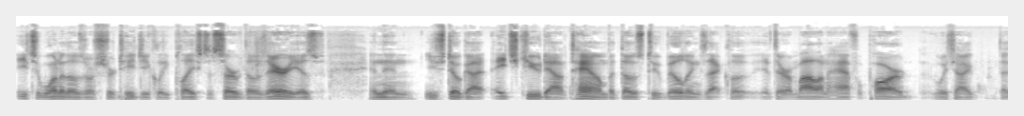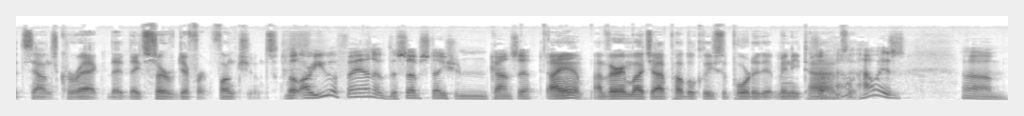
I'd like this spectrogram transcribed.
each one of those are strategically placed to serve those areas. And then you still got HQ downtown, but those two buildings that close, if they're a mile and a half apart, which I that sounds correct, that they serve different functions. Well, are you a fan of the substation concept? I am. I very much. I've publicly supported it many So times. how, how is, um,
